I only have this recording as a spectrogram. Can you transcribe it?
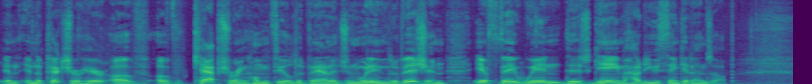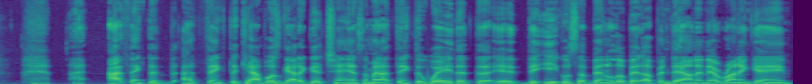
in, in the picture here of of capturing home field advantage and winning the division. If they win this game, how do you think it ends up? I think that I think the Cowboys got a good chance. I mean, I think the way that the it, the Eagles have been a little bit up and down in their running game,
